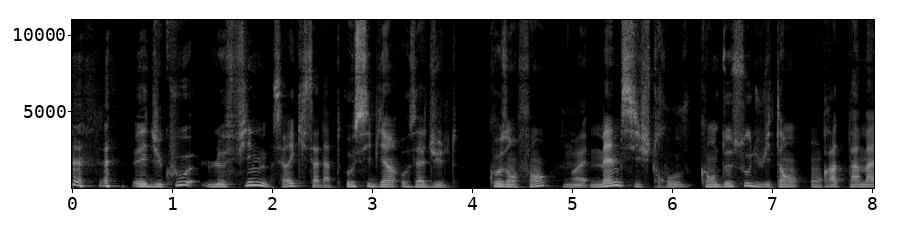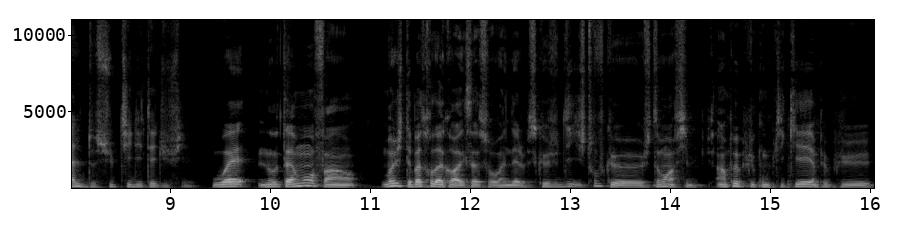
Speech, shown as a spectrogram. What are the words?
Et du coup, le film, c'est vrai qu'il s'adapte aussi bien aux adultes qu'aux enfants, Ouais. même si je trouve qu'en dessous de 8 ans, on rate pas mal de subtilités du film. Ouais, notamment, enfin, moi j'étais pas trop d'accord avec ça sur Wendell, parce que je dis, je trouve que justement un film un peu plus compliqué, un peu plus,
